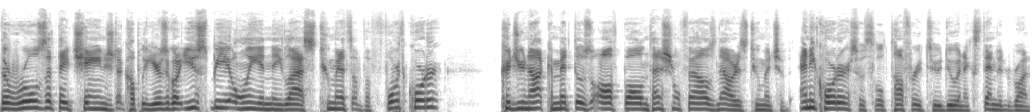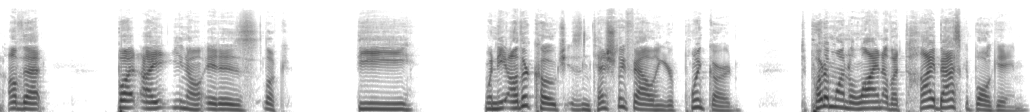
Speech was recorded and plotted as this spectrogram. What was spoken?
the rules that they changed a couple years ago. It used to be only in the last two minutes of the fourth quarter. Could you not commit those off ball intentional fouls? Now it is too much of any quarter, so it's a little tougher to do an extended run of that. But I, you know, it is look, the when the other coach is intentionally fouling your point guard to put him on the line of a tie basketball game,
